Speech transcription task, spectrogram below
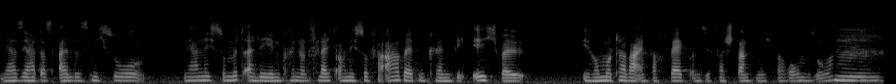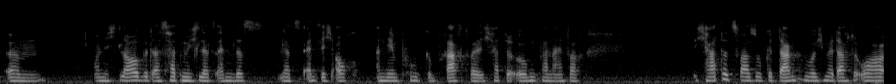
ja, sie hat das alles nicht so, ja, nicht so miterleben können und vielleicht auch nicht so verarbeiten können wie ich, weil ihre Mutter war einfach weg und sie verstand nicht, warum so. Hm. Ähm, und ich glaube, das hat mich letztendlich, letztendlich auch an den Punkt gebracht, weil ich hatte irgendwann einfach, ich hatte zwar so Gedanken, wo ich mir dachte, oh,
